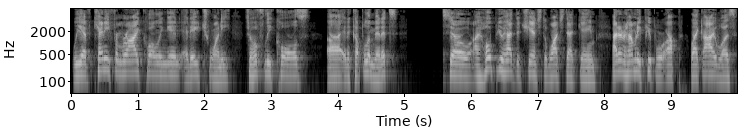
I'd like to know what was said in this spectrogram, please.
We have Kenny from Rye calling in at 820. So hopefully calls uh, in a couple of minutes. So I hope you had the chance to watch that game. I don't know how many people were up like I was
